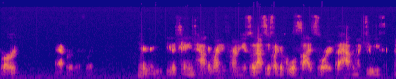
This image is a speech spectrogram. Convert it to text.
birth effortlessly. Yeah. And then you see the change happen right in front of you. So that's just like a cool side story. If that happened like two weeks now,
